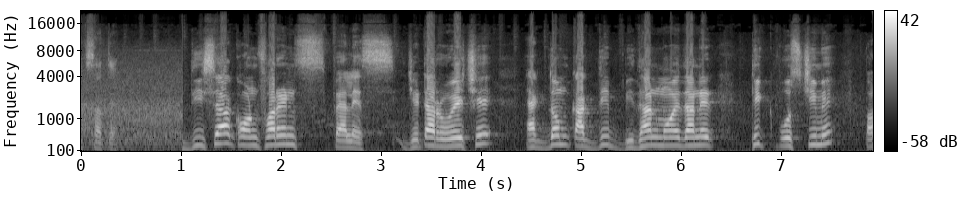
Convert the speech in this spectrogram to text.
একসাথে। দিশা কনফারেন্স প্যালেস যেটা রয়েছে একদম কাকদ্বীপ বিধান ময়দানের ঠিক পশ্চিমে বা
